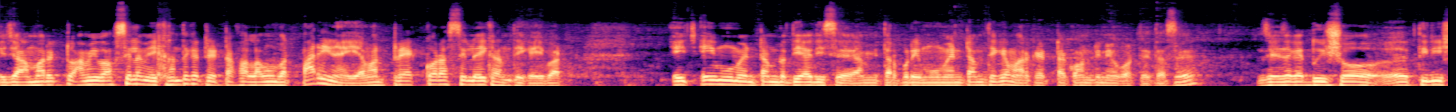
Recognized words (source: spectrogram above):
এই যে আমার একটু, আমি ভাবছিলাম এখান থেকে ট্রেডটা ফালামো বাট পারি নাই। আমার ট্র্যাক করা ছিল এখান থেকেই বাট এই এই মুমেন্টামটা দিয়ে দিছে। আমি তারপরে এই মুমেন্টাম থেকে মার্কেটটা কন্টিনিউ করতে হইতেছে। যে জায়গায় দুইশো তিরিশ,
